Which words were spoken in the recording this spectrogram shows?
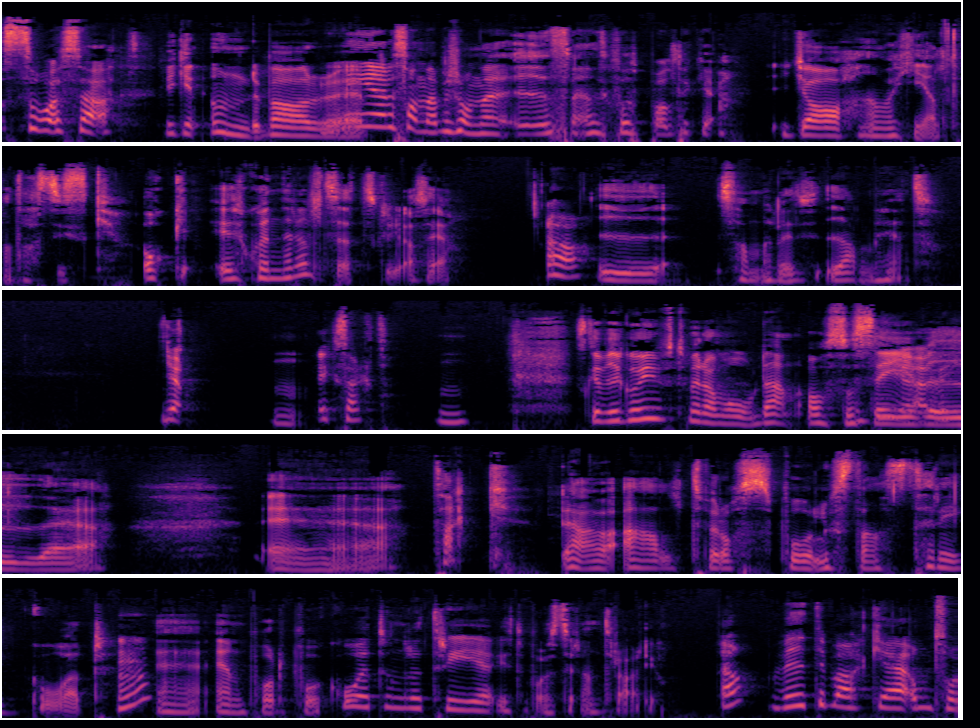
så söt. Vilken underbar... Eh, Mer sådana personer i svensk fotboll tycker jag. ja, han var helt fantastisk. Och eh, generellt sett skulle jag säga. Ja, I samhället i allmänhet. ja. Mm. exakt. Ska vi gå ut med de orden och så Det säger vi eh, eh, tack. Det här var allt för oss på Lustans trädgård. Mm. Eh, en podd på K103 Göteborgs studentradio. Ja, vi är tillbaka om två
